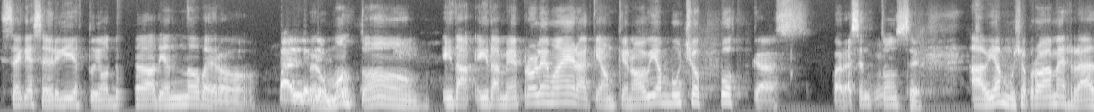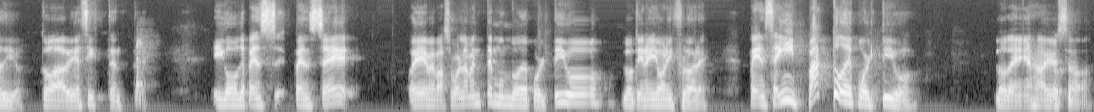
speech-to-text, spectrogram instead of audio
Sé que Cedric y yo estuvimos debatiendo, pero. Pero un montón. Y, ta- y también el problema era que aunque no había muchos podcasts para ese entonces, había muchos programas de radio todavía existentes. Y como que pensé, pensé, oye, me pasó por la mente Mundo Deportivo, lo tiene Giovanni Flores. Pensé en Impacto Deportivo, lo tenía Javier Saba.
